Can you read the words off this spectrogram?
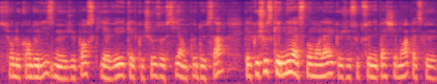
sur le candolisme, je pense qu'il y avait quelque chose aussi un peu de ça, quelque chose qui est né à ce moment-là et que je soupçonnais pas chez moi parce que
